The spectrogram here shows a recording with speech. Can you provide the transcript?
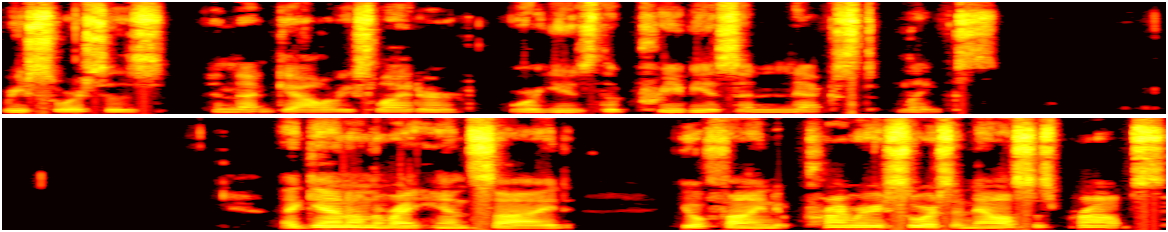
resources in that gallery slider, or use the previous and next links. Again, on the right-hand side, you'll find primary source analysis prompts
